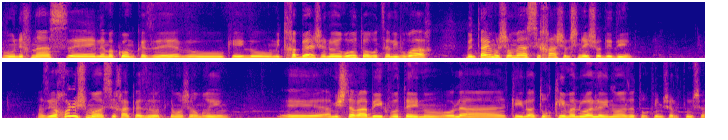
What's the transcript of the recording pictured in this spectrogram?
והוא נכנס אה, למקום כזה, והוא כאילו מתחבא שלא יראו אותו, רוצה לברוח. בינתיים הוא שומע שיחה של שני שודדים. אז הוא יכול לשמוע שיחה כזאת, כמו שאומרים, אה, המשטרה בעקבותינו, או לה, כאילו הטורקים עלו עלינו, אז הטורקים שלטו שם.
